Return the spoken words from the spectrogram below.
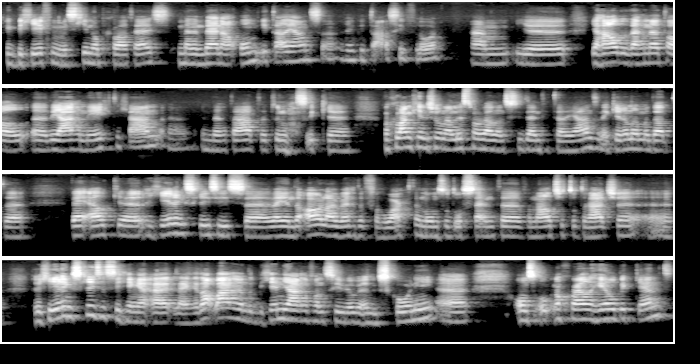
Ik begeef me misschien op glad ijs met een bijna on-Italiaanse reputatie, Floor. Ehm, je, je, haalde daarnet al uh, de jaren negentig aan. Uh, inderdaad, uh, toen was ik nog lang geen journalist, maar wel een student Italiaans. En ik herinner me dat bij elke regeringscrisis wij in de aula werden verwacht en onze docenten van naaltje tot draadje regeringscrisissen gingen uitleggen. Dat waren de beginjaren van Silvio Berlusconi. ons ook nog wel heel bekend.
